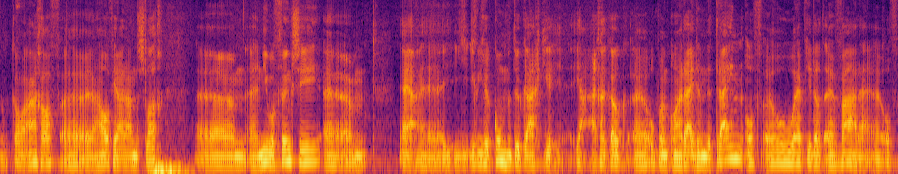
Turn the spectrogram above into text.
wat ik al aangaf, uh, een half jaar aan de slag. Een nieuwe functie. Um, ja, ja je, je, komt natuurlijk eigenlijk, ja, eigenlijk ook uh, op een, een, rijdende trein. Of hoe heb je dat ervaren? Of,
